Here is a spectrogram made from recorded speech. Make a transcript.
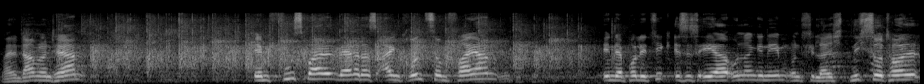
Meine Damen und Herren, im Fußball wäre das ein Grund zum Feiern. In der Politik ist es eher unangenehm und vielleicht nicht so toll.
